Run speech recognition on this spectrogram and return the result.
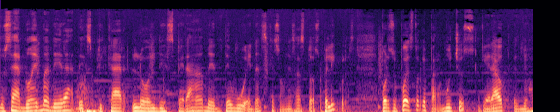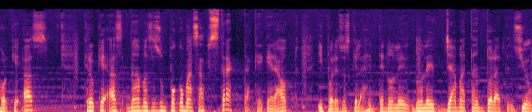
o sea, no hay manera de explicar lo inesperadamente buenas que son esas dos películas. Por supuesto que para muchos Get Out es mejor que Us. Creo que nada más es un poco más abstracta que Get Out y por eso es que la gente no le, no le llama tanto la atención.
